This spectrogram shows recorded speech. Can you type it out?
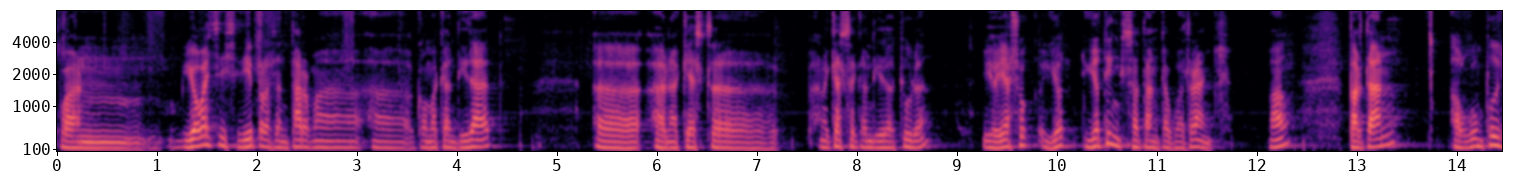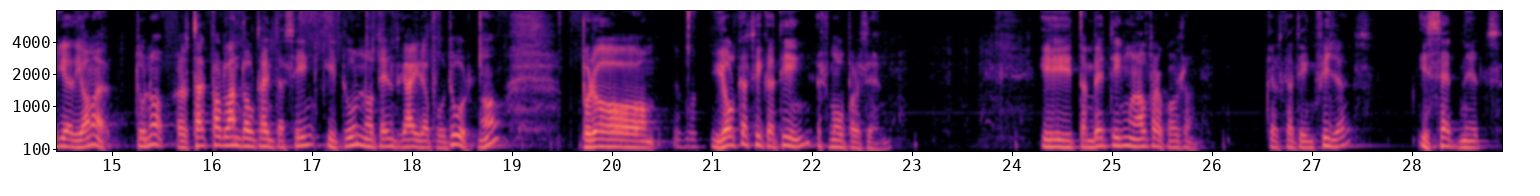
quan jo vaig decidir presentar-me eh, com a candidat eh, en, aquesta, en aquesta candidatura, jo ja soc, jo, jo tinc 74 anys, val? per tant, algú podria dir, home, tu no, estàs parlant del 35 i tu no tens gaire futur, no? Però jo el que sí que tinc és molt present. I també tinc una altra cosa, que és que tinc filles i set nets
